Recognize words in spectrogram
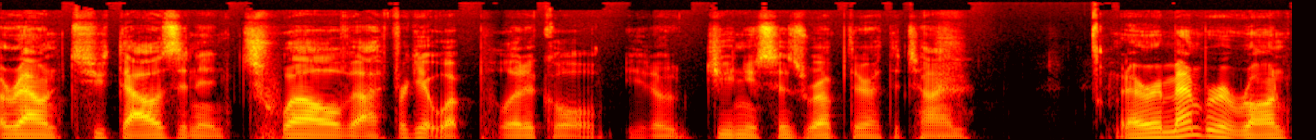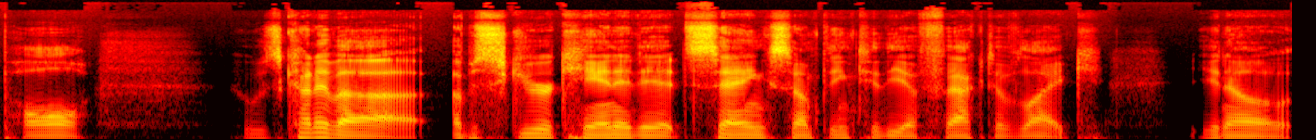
around 2012. I forget what political, you know, geniuses were up there at the time, but I remember Ron Paul, who was kind of a obscure candidate, saying something to the effect of like, you know,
